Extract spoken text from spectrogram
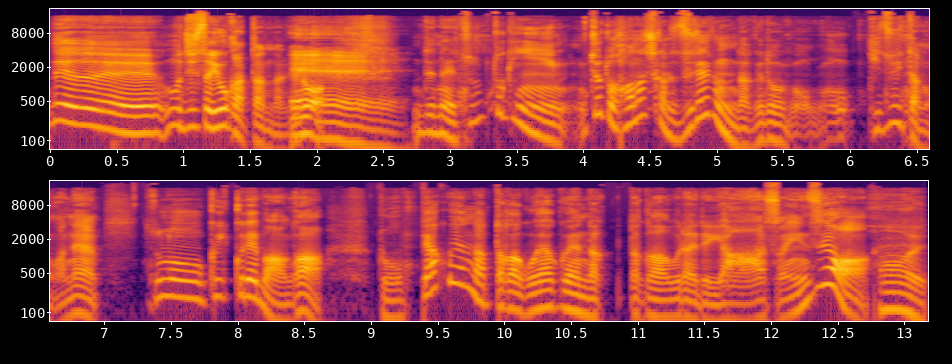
でもう実際良かったんだけど、えでねその時にちょっと話からずれるんだけど気づいたのがねそのクイックレバーが600円だったか500円だったかぐらいで安いんですよ。ーはい。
